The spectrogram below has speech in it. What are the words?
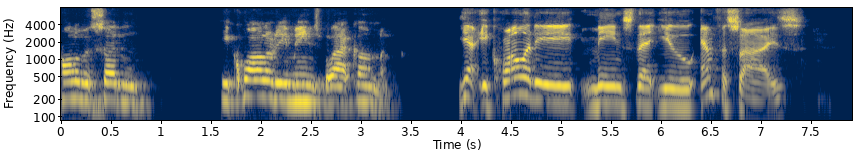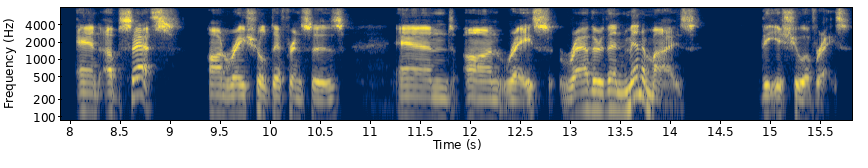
all of a sudden equality means black only. Yeah, equality means that you emphasize and obsess on racial differences and on race rather than minimize the issue of race.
